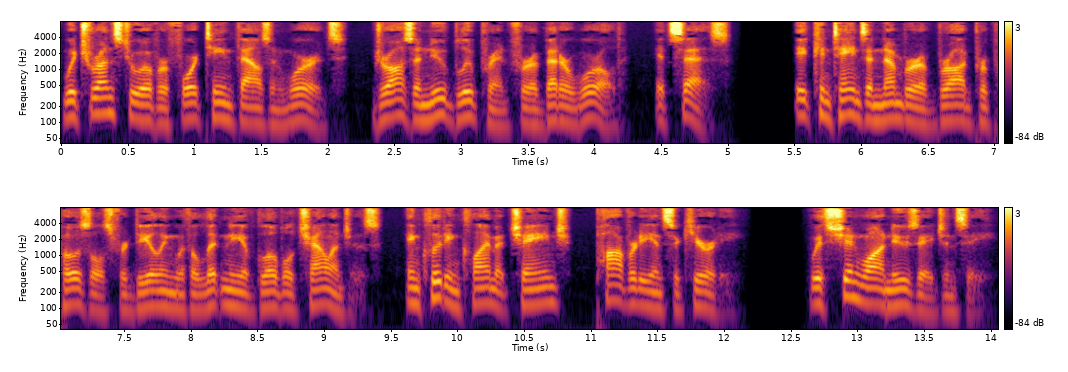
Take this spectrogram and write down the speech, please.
which runs to over 14,000 words, draws a new blueprint for a better world, it says. It contains a number of broad proposals for dealing with a litany of global challenges, including climate change, poverty, and security. With Xinhua News Agency.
